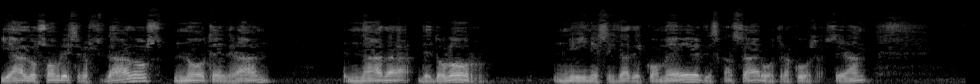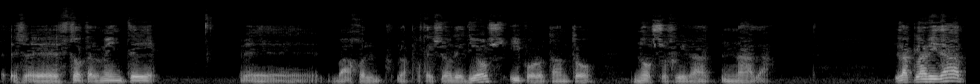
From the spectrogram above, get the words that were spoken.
Ya los hombres resucitados no tendrán nada de dolor, ni necesidad de comer, descansar u otra cosa. Serán totalmente eh, bajo la protección de Dios y por lo tanto no sufrirán nada. La claridad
